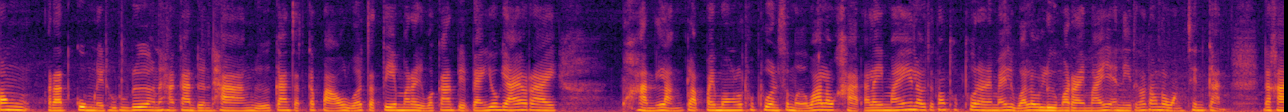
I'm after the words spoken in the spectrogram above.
ต้องรัดกุมในทุกๆเรื่องนะคะ การเดินทางหรือการจัดกระเป๋า หรือว่าจัดเตรียมอะไรหรือว่าการเปลี่ยนแปลงโยกย้ายอะไร หันหลังกลับไปมองแล้วทบทวนเสมอว่าเราขาดอะไรไหมเราจะต้องทบทวนอะไรไหมหรือว่าเราลืมอะไรไหมอันนี้ก็ต้องระวังเช่นกันนะคะ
